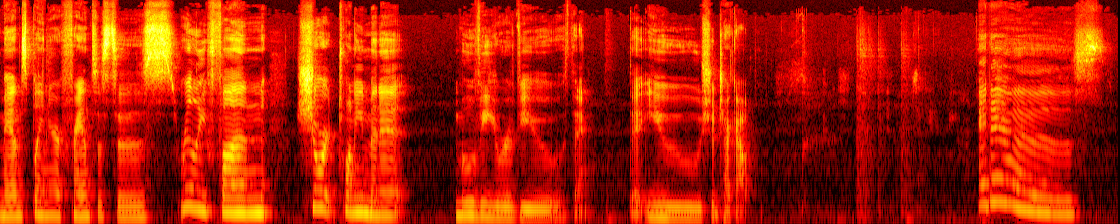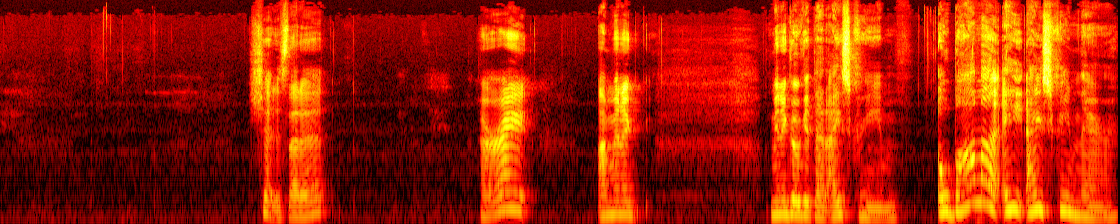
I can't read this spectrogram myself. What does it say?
Mansplainer Francis's really fun, short 20 minute movie review thing that you should check out. It is. Shit, is that it? All right. I'm to I'm to go get that ice cream. Obama ate ice cream there.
